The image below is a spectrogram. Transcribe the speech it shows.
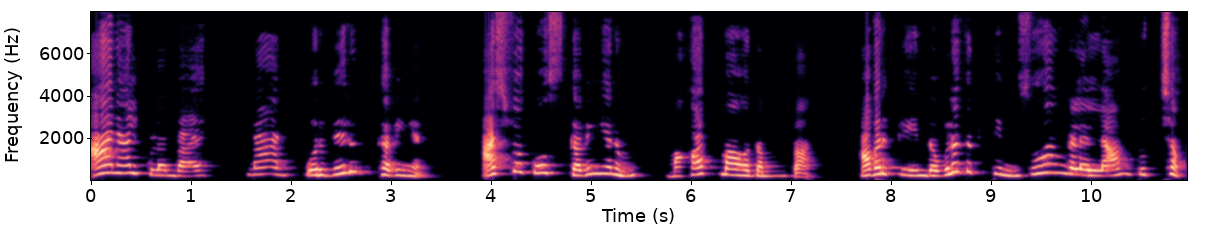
ஆனால் குழந்தாய் நான் ஒரு வெறும் கவிஞன். அஸ்வகோஷ் கவிஞனும் மகாத்மாவதம் தான். அவருக்கு இந்த உலகத்தின் சுகங்கள் எல்லாம் துச்சம்.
